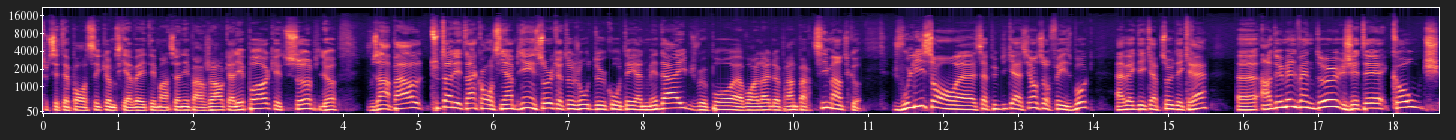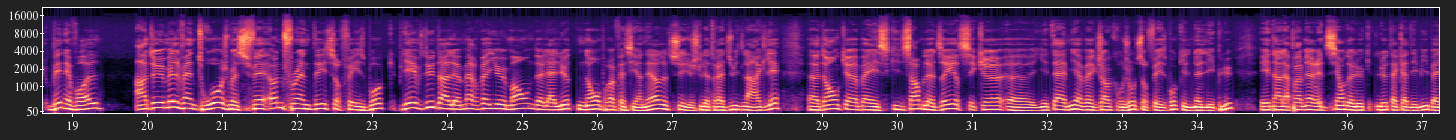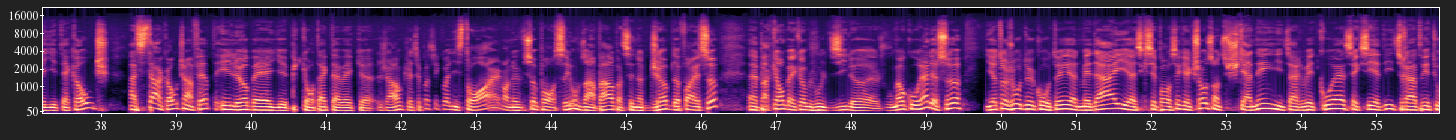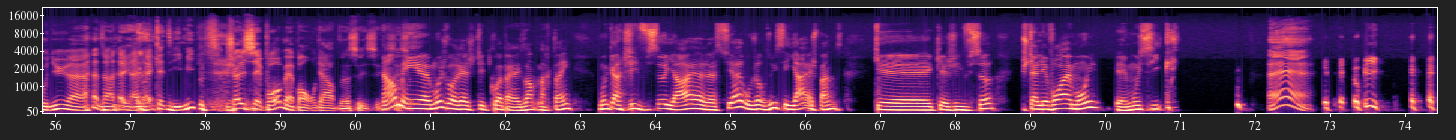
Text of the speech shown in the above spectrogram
tout s'était passé comme ce qui avait été mentionné par Jacques à l'époque et tout ça. Puis là, Je vous en parle tout en étant conscient, bien sûr qu'il y a toujours deux côtés à une médaille. puis Je veux pas avoir l'air de prendre parti, mais en tout cas, je vous lis son, euh, sa publication sur Facebook avec des captures d'écran. Euh, en 2022, j'étais coach bénévole. En 2023, je me suis fait unfriender sur Facebook. Bienvenue dans le merveilleux monde de la lutte non professionnelle. Je le traduis de l'anglais. Euh, donc, ben, ce qu'il semble dire, c'est que il était ami avec Jacques Rougeau sur Facebook. Il ne l'est plus. Et dans la première édition de Lutte Lutte Academy, ben, il était coach, assistant coach en fait. Et là, ben, il n'y a plus de contact avec euh, Jacques. Je ne sais pas c'est quoi l'histoire. On a vu ça passer. On vous en parle parce que c'est notre job de faire ça. Euh, par contre, ben, comme je vous le dis, là, je vous mets au courant de ça. Il y a toujours deux côtés une médaille. Est-ce qu'il s'est passé quelque chose? Sont-ils chicanés? Il est arrivé de quoi? Sexy Eddie, tu rentré tout nu à, dans la- à l'académie? Je le sais pas, mais bon, regarde. c'est- c'est- Non, mais euh, moi, je vais rajouter de quoi, par exemple, Martin? Moi, quand j'ai vu ça hier, c'est hier, aujourd'hui, c'est hier, je pense, que, que j'ai vu ça. Je suis allé voir, moi, et moi aussi. Hein? oui.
